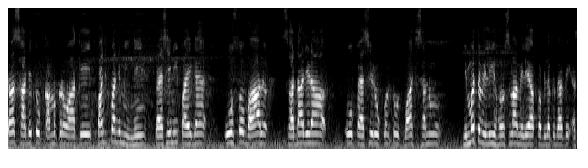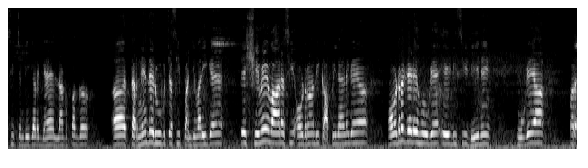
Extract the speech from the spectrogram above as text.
ਤਾਂ ਸਾਡੇ ਤੋਂ ਕੰਮ ਕਰਵਾ ਕੇ 5-5 ਮਹੀਨੇ ਪੈਸੇ ਨਹੀਂ ਪਾਏ ਗਏ। ਉਸ ਤੋਂ ਬਾਅਦ ਸਾਡਾ ਜਿਹੜਾ ਉਹ ਪੈਸੇ ਰੋਕਣ ਤੋਂ ਬਾਅਦ 'ਚ ਸਾਨੂੰ ਹਿੰਮਤ ਮਿਲੀ, ਹੌਸਲਾ ਮਿਲਿਆ ਪਬਲਿਕ ਦਾ ਤੇ ਅਸੀਂ ਚੰਡੀਗੜ੍ਹ ਗਏ। ਲਗਭਗ ਧਰਨੇ ਦੇ ਰੂਪ 'ਚ ਅਸੀਂ ਪੰਜ ਵਾਰੀ ਗਏ ਤੇ ਛੇਵੇਂ ਵਾਰ ਅਸੀਂ ਆਰਡਰਾਂ ਦੀ ਕਾਪੀ ਲੈਣ ਗਏ ਆ ਆਰਡਰ ਜਿਹੜੇ ਹੋ ਗਏ ਏਡੀਸੀਡੀ ਨੇ, ਹੋ ਗਏ ਆ। ਪਰ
